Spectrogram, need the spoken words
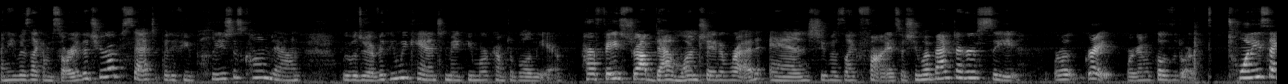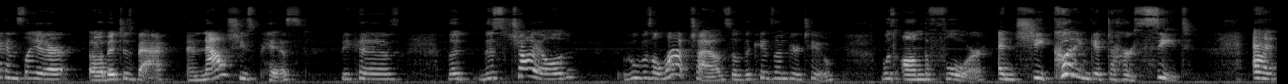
and he was like, I'm sorry that you're upset, but if you please just calm down, we will do everything we can to make you more comfortable in the air. Her face dropped down one shade of red and she was like, fine. So she went back to her seat. We're great. We're to close the door. 20 seconds later, a bitch is back. And now she's pissed because the this child who was a lap child, so the kid's under two, was on the floor and she couldn't get to her seat and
